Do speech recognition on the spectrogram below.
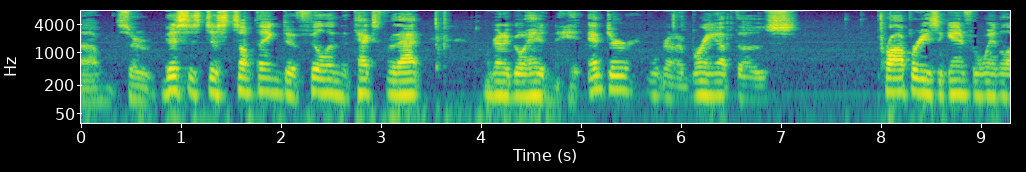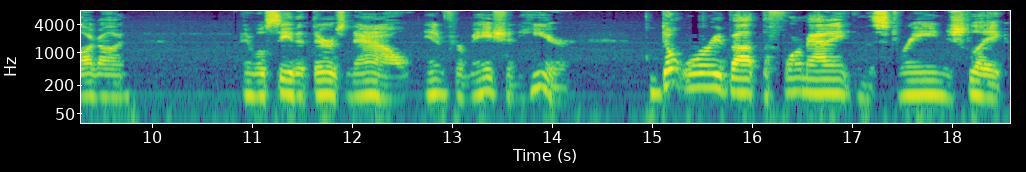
Um, so this is just something to fill in the text for that. We're going to go ahead and hit enter. We're going to bring up those properties again for WinLogon. And we'll see that there's now information here. Don't worry about the formatting and the strange like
